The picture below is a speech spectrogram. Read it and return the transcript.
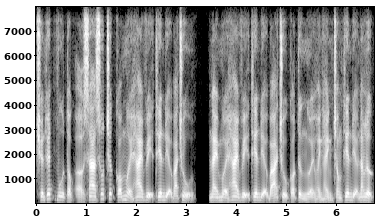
Truyền thuyết vu tộc ở xa suốt trước có 12 vị thiên địa bá chủ, này 12 vị thiên địa bá chủ có từng người hoành hành trong thiên địa năng lực,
